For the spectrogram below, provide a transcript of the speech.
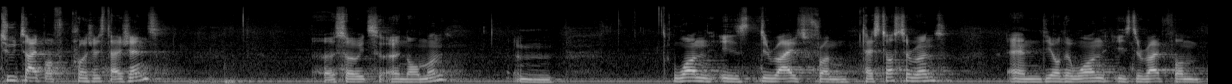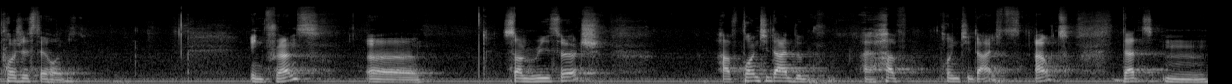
two type of progestagens. Uh, so it's a hormone. Um, one is derived from testosterone, and the other one is derived from progesterone. In France, uh, some research have pointed out, the, uh, have pointed out that um,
